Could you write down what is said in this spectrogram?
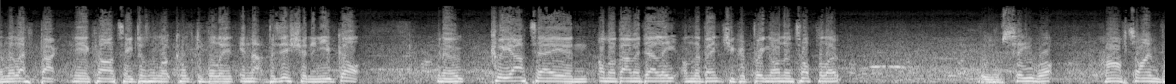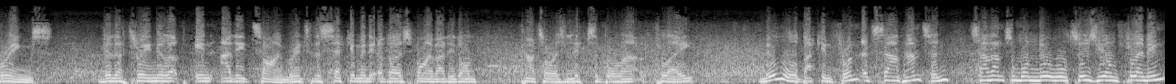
And the left back Niakate doesn't look comfortable in, in that position and you've got you know, Kouyaté and Omobamidele on the bench you could bring on and Toffolo. We will see what half-time brings. Villa 3-0 up in added time. We're into the second minute of those five added on. Pau Torres lifts the ball out of play. Millwall back in front at Southampton. Southampton 1 Millwall 2 Zian Flemming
